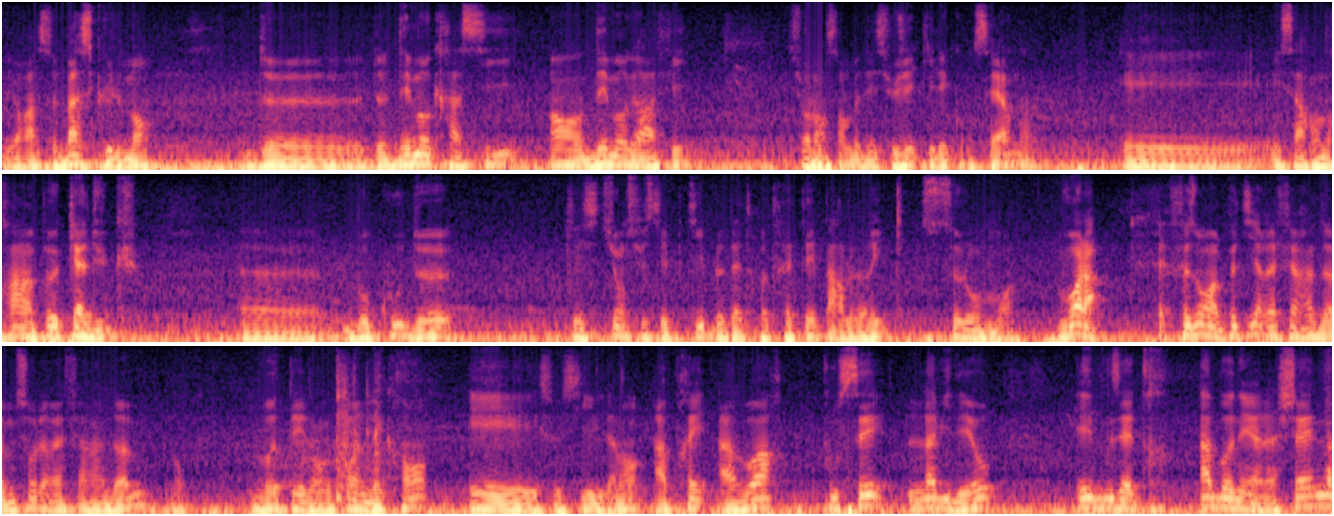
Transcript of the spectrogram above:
il y aura ce basculement de, démocratie en démographie sur l'ensemble des sujets qui les concernent. Et, ça rendra un peu caduque euh, beaucoup de questions susceptibles d'être traitées par le RIC, selon moi. Voilà. Faisons un petit référendum sur le référendum. Donc, votez dans le coin de l'écran. Et ceci, évidemment, après avoir poussé la vidéo et vous être abonné à la chaîne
